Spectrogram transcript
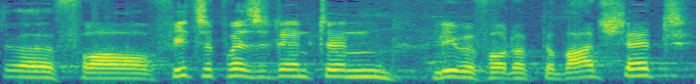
Äh, Frau Vizepräsidentin, liebe Frau Dr. Bartstedt,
